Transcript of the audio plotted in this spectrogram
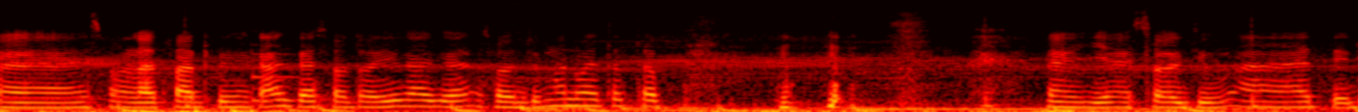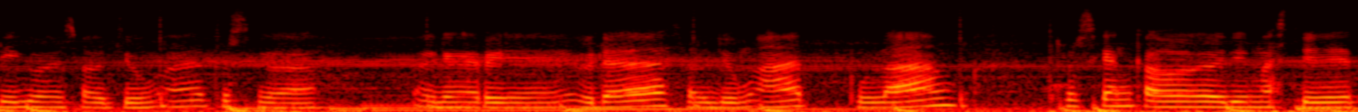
uh, sholat fardunya kagak sholat wajib kagak sholat Jumat mah tetap uh, ya sholat Jumat. Jadi gue sholat Jumat terus gue dengerin udah sholat Jumat pulang. Terus kan kalau di masjid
